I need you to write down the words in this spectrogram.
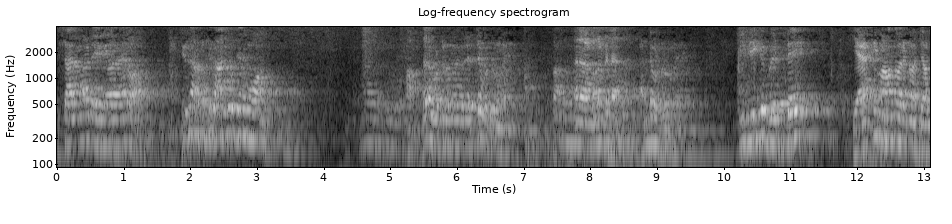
വിശാലമായ ഡൈനിങ് ഹാൾ നേരോ ഇത് നമുക്ക് കാണിച്ചു കൊടുക്കാൻ പോവാം. ആ ഇതര ബെഡ്റൂം ഒരൊറ്റ അല്ല രണ്ടെണ്ണം രണ്ട് ബെഡ്റൂം ഇതിലേക്ക് ബെഡ് ഗ്യാസി വേണമെന്ന് പറയുന്ന ഒറ്റാൾ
